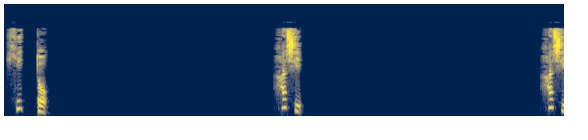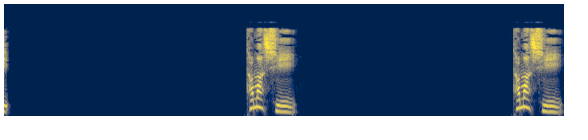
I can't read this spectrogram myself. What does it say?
ヒット。箸。箸。魂。魂。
